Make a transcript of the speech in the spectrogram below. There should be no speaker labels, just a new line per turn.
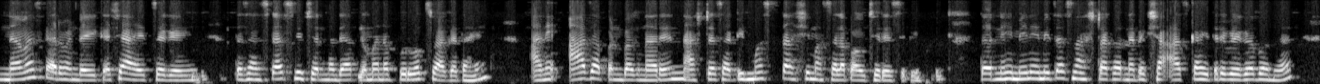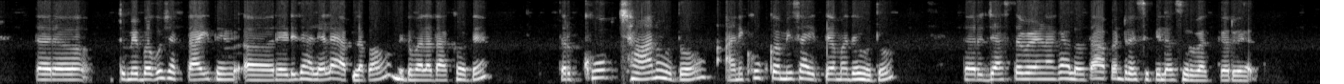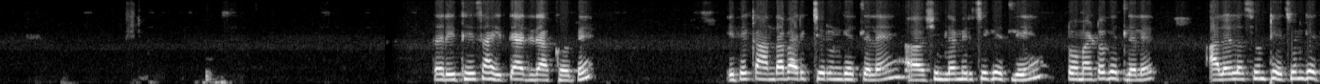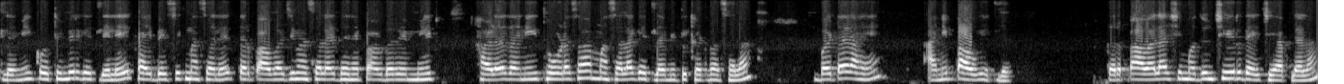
नमस्कार मंडळी कसे आहेत सगळे? तर संस्कार किचनमध्ये आपलं मनपूर्वक स्वागत आहे. आणि आज आपण बघणार आहे नाश्त्यासाठी मस्त अशी मसाला पावची रेसिपी तर नेहमी नेहमीचाच नाश्ता करण्यापेक्षा आज काहीतरी वेगळं बनवूया तर तुम्ही बघू शकता इथे रेडी झालेला आहे आपला पाव. मी तुम्हाला दाखवते. तर खूप छान होतो आणि खूप कमी साहित्यामध्ये होतो. तर जास्त वेळ न घालवता आपण रेसिपीला सुरुवात करूयात. तर इथे साहित्य आधी दाखवते. इथे कांदा बारीक चिरून घेतलेला आहे. शिमला मिरची घेतली आहे. टोमॅटो घेतलेले आहेत. आलं लसूण ठेचून घेतले मी. कोथिंबीर घेतलेली आहे. काही बेसिक मसाले आहेत. तर पावभाजी मसाला आहे. धने पावडर आहे मीठ हळद आणि थोडासा मसाला घेतला मी तिखट मसाला. बटर आहे आणि पाव घेतले. तर पावाला अशी मधून चीर द्यायची आपल्याला.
